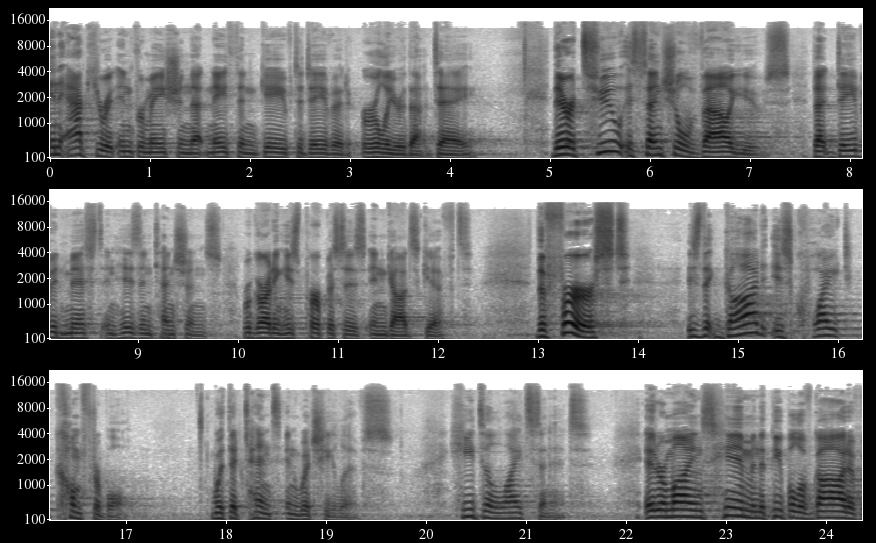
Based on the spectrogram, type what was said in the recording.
inaccurate information that Nathan gave to David earlier that day. There are two essential values that David missed in his intentions regarding his purposes in God's gift. The first is that God is quite comfortable with the tent in which he lives. He delights in it. It reminds him and the people of God of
